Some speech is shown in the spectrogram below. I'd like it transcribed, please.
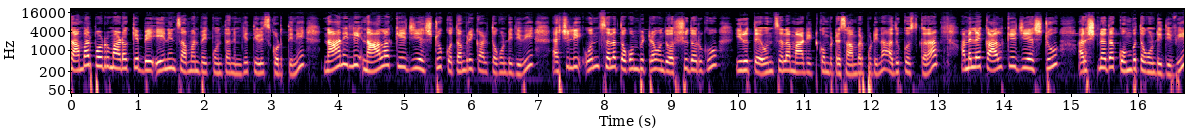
ಸಾಂಬಾರ್ ಪೌಡ್ರ್ ಮಾಡೋಕ್ಕೆ ಬೇ, ಏನೇನು ಸಾಮಾನು ಬೇಕು ಅಂತ ನಿಮಗೆ ತಿಳಿಸ್ಕೊಡ್ತೀನಿ. ನಾನಿಲ್ಲಿ ನಾಲ್ಕು ಕೆ ಜಿಯಷ್ಟು ಕೊತ್ತಂಬರಿ ಕಾಳು ತೊಗೊಂಡಿದ್ದೀವಿ ಆ್ಯಕ್ಚುಲಿ ಒಂದು ಸಲ ತೊಗೊಂಡ್ಬಿಟ್ರೆ ಒಂದು ವರ್ಷದವರೆಗೂ ಇರುತ್ತೆ. ಒಂದು ಸಲ ಮಾಡಿ ಇಟ್ಕೊಂಡ್ಬಿಟ್ರೆ ಸಾಂಬಾರ್ ಪುಡಿನ ಅದಕ್ಕೋಸ್ಕರ. ಆಮೇಲೆ ಕಾಲು ಕೆ ಜಿಯಷ್ಟು ಅರಿಶಿಣದ ಕೊಂಬು ತೊಗೊಂಡಿದ್ದೀವಿ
